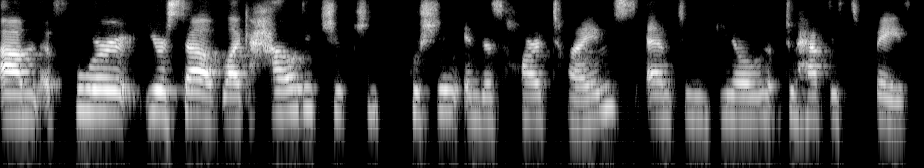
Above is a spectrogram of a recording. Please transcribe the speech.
Um, for yourself, like how did you keep pushing in these hard times and to you know to have this faith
